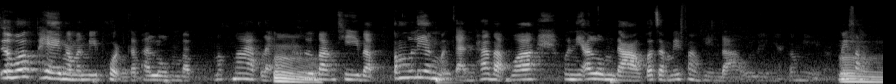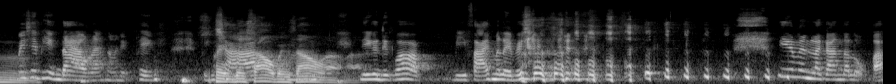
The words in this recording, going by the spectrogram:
เออว่าเพลงอะมันมีผลกับอารมณ์แบบมาก ๆแหละอืมคือบางทีแบบต้องเลี่ยงเหมือนกัน ถ้าแบบว่าวันนี้อารมณ์ดาวน์ก็จะไม่ฟังเพลงดาวน์อะไรเงี้ยก็มีไม่ฟังไม่ใช่เพลงดาวน์นะหมายถึงเพลงเพลงเพลงช้าเพลงเศร้าเพลงเศร้าอ่าอ่านี่ก็นึกว่าแบบ B5 มาเลยไม่ใช่นี่เป็นรายการตลกปะ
